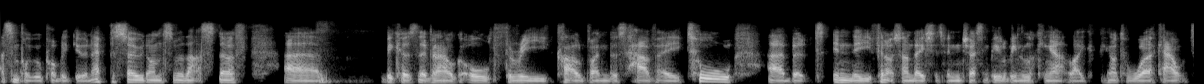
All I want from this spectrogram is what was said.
At some point, we'll probably do an episode on some of that stuff. Uh, because they've now got all three cloud vendors have a tool. Uh, but in the FinOps Foundation, it's been interesting. People have been looking at like being able to work out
